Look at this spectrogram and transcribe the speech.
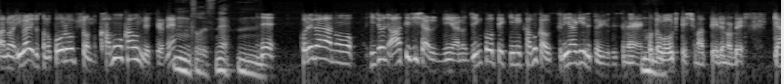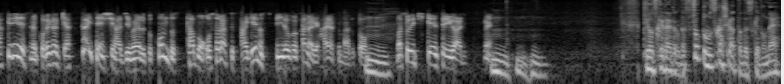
あのいわゆるそのコールオプションの株を買うんですよね。うん、そうですね、うん、でこれがあの非常にアーティフィシャルにあの人工的に株価を吊り上げるというですね、ことが起きてしまっているので逆にですねこれが逆回転し始めると今度多分おそらく下げのスピードがかなり速くなると、うん、まあ、そういう危険性がありますね。うんうんうん気をつけたいところです。ちょっと難しかったですけどね。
